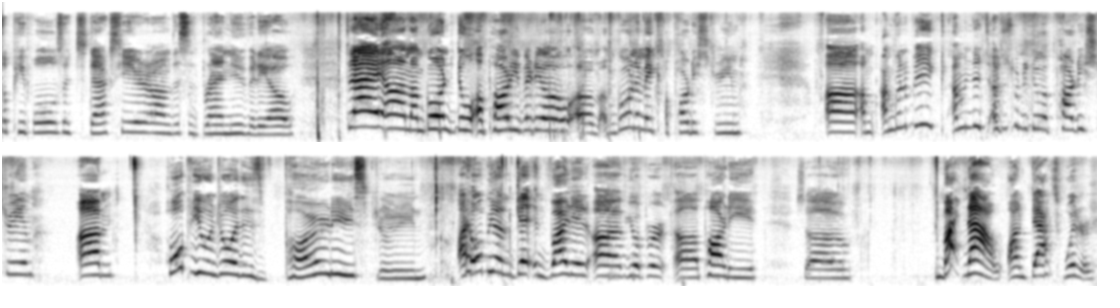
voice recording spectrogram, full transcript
the peoples? and Dax here. Um, this is brand new video. Today, um, I'm going to do a party video. Um, I'm going to make a party stream. Uh, I'm I'm gonna be I'm gonna I just want to do a party stream. Um, hope you enjoy this party stream. I hope you get invited of your uh party. So, invite now on Dax Twitter.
